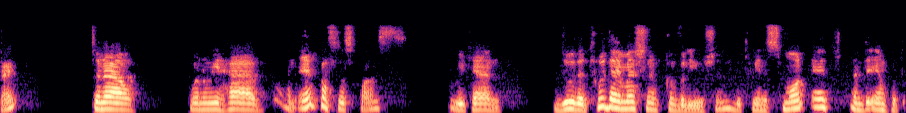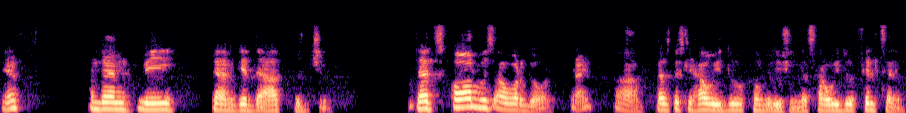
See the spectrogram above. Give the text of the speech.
right? So now, when we have an impulse response, we can do the two-dimensional convolution between a small h and the input f, and then we can get the output g. That's always our goal, right? Uh, that's basically how we do convolution. That's how we do filtering.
